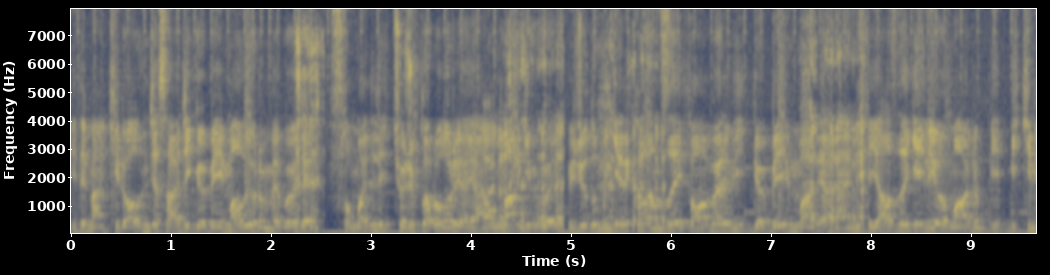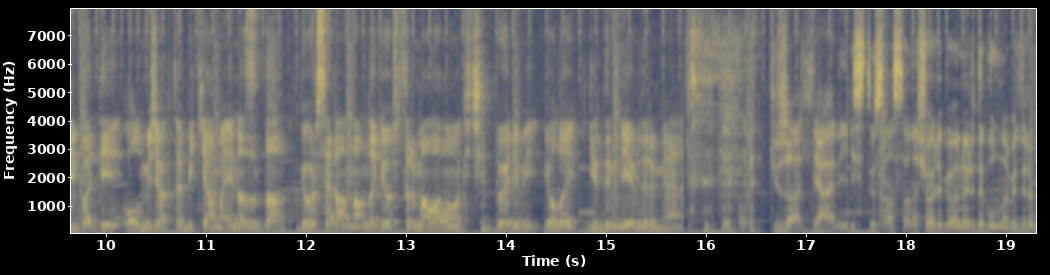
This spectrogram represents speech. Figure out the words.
Bir de ben kilo alınca sadece göbeğimi alıyorum ve böyle Somalili çocuklar olur olur ya yani Aynen. onlar gibi böyle vücudumun geri kalanı zayıf ama böyle bir göbeğim var yani. Hani yazda geliyor malum. Bir bikini body olmayacak tabii ki ama en azından görsel anlamda göz tırmalamamak için böyle bir yola girdim diyebilirim yani. Güzel. Yani istiyorsan sana şöyle bir öneride bulunabilirim.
